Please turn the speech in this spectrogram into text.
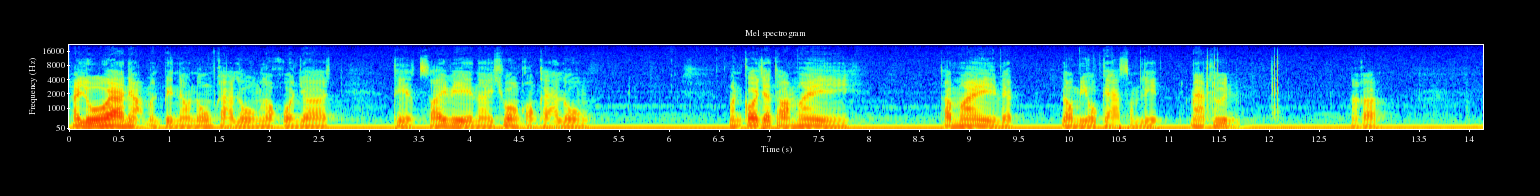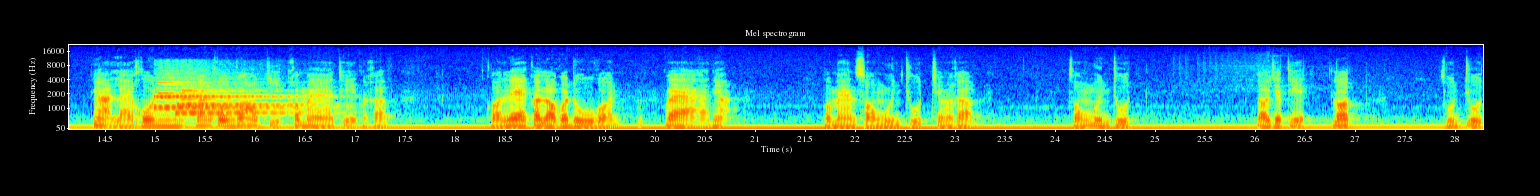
ให้รู้ว่าเนี่ยมันเป็นแนวโน้มขาลง เราควรจะเทรดไซด์เวย์ในช่วงของขาลง มันก็จะทำให้ทำให้แบบเรามีโอกาสสำเร็จมากขึ้นนะครับเนี่ยหลายคนบางคนก็เอากีดเข้ามาเทรดนะครับ ก่อนแรกก็เราก็ดูก่อนว่าเนี่ยประมาณ 20,000 จุดใช่ไหมครับ 20,000 จุด เราจะเทรดลอด0จุด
